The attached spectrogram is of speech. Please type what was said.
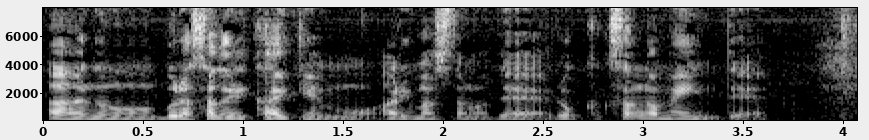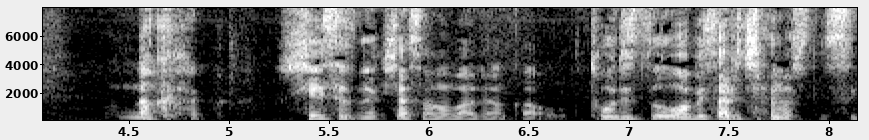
あの、ぶら下がり会見もありましたので、六角さんがメインで、なんか、親切な記者さんはなんか、当日お詫びされちゃいまして、す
